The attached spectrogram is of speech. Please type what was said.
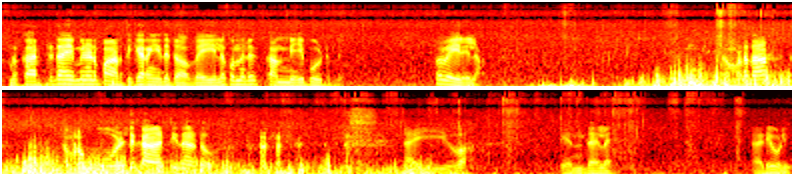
നമ്മൾ കറക്റ്റ് ടൈമിനാണ് പാടത്തേക്ക് ഇറങ്ങിയത് കേട്ടോ. വെയിലൊക്കെ ഒന്നിട്ട് കമ്മിയായി പോയിട്ടുണ്ട്. ഇപ്പൊ വെയിലില്ല. നമ്മടെതാ നമ്മുടെ ഓൾഡ് കാട്ടിയതാണ് കേട്ടോ. എന്താല്ലേ? അടിപൊളി.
